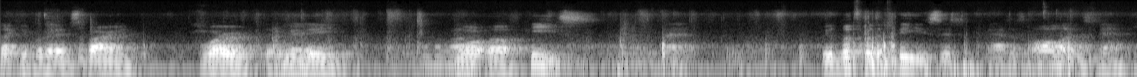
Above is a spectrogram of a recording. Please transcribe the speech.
Thank you for that inspiring word that we need. More of peace. We look for the peace that passes all understanding.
